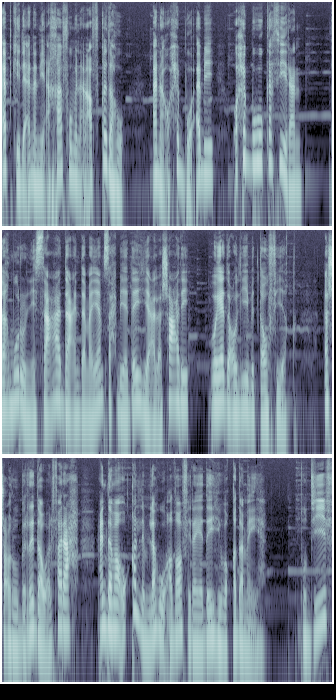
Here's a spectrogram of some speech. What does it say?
أبكي لأنني أخاف من أن أفقده. أنا أحب أبي أحبه كثيرا. تغمرني السعادة عندما يمسح بيديه على شعري ويدعو لي بالتوفيق. أشعر بالرضا والفرح عندما أقلم له أظافر يديه وقدميه. تضيف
